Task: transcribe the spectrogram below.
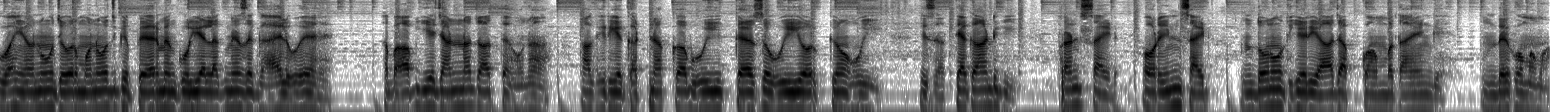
वहीं अनुज और मनोज के पैर में गोलियाँ लगने से घायल हुए हैं। अब आप ये जानना चाहते हो ना, आखिर ये घटना कब हुई, कैसे हुई और क्यों हुई? इस हत्याकांड की फ्रंट साइड और इन साइड दोनों थियरी आज आपको हम बताएँगे। देखो मामा,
